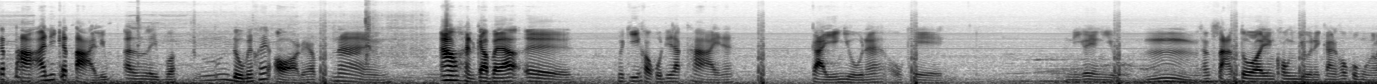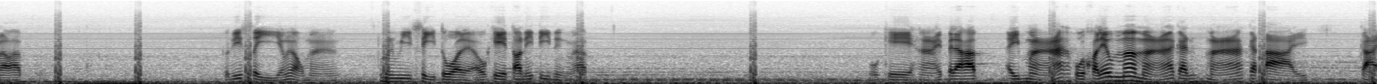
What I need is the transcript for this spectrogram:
กระต่ายอันนี้กระต่ายหรืออะไรวะดูไม่ค่อยออกเลยครับหน้าอ้าวหันกลับไปแล้ว เออ เมื่อกี้ขอบคุณที่ทักทายนะ ไก่ยังอยู่นะ โอเคอันนี้ก็ยังอยู่ อืม ทั้งสามตัวยังคงอยู่ในการควบคุมของเราครับ ตัวที่สี่ยังไม่ออกมา มันมีสี่ตัวเลย โอเค ตอนนี้ตีหนึ่งแล้วครับ โอเค หายไปแล้วครับ ไอหมาโหขอเรียกมันว่าหมากัน หมากระต่าย ไก่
